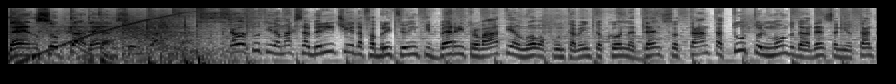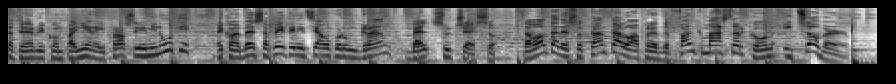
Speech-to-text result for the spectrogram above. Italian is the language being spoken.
Dance 80. Dance 80. Ciao a tutti da Max Alberici e da Fabrizio Inti, ben ritrovati a un nuovo appuntamento con Dance 80, tutto il mondo della dance anni 80 a tenervi compagnia nei prossimi minuti e come ben sapete iniziamo con un gran bel successo. Stavolta Dance 80 lo apre The Funk Master con It's Over.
